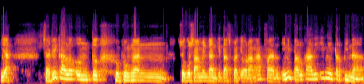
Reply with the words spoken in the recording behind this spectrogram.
Ya, jadi kalau untuk hubungan suku Samin dan kita sebagai orang Advent, ini baru kali ini terbina.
